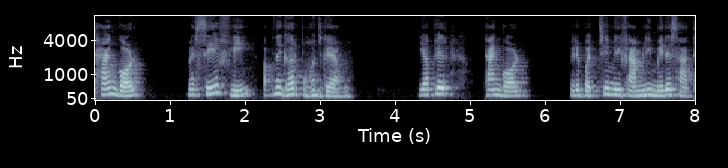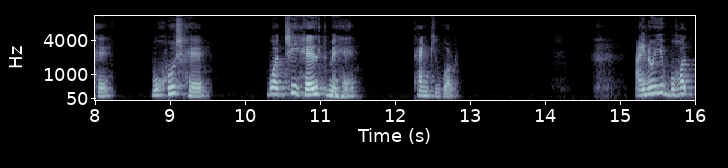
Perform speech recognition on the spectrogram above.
थैंक गॉड मैं सेफली अपने घर पहुँच गया हूँ। या फिर थैंक गॉड मेरे बच्चे, मेरी फैमिली मेरे साथ है वो खुश है वो अच्छी हेल्थ में है। Thank you God I know ये बहुत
